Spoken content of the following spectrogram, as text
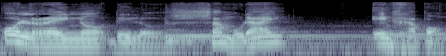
o el reino de los samuráis en Japón.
